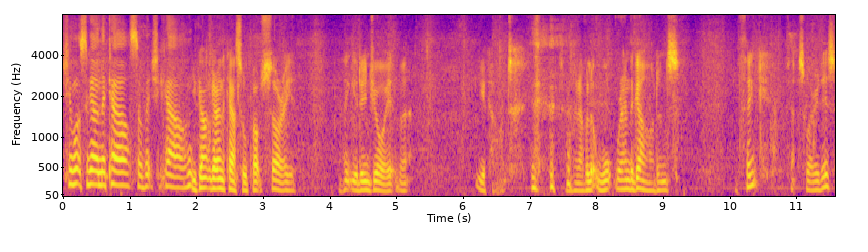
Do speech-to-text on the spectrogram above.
She wants to go in the castle, but she can't. You can't go in the castle, Pops, sorry. I think you'd enjoy it, but you can't. so we're going to have a little walk around the gardens. I think, if that's where it is.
